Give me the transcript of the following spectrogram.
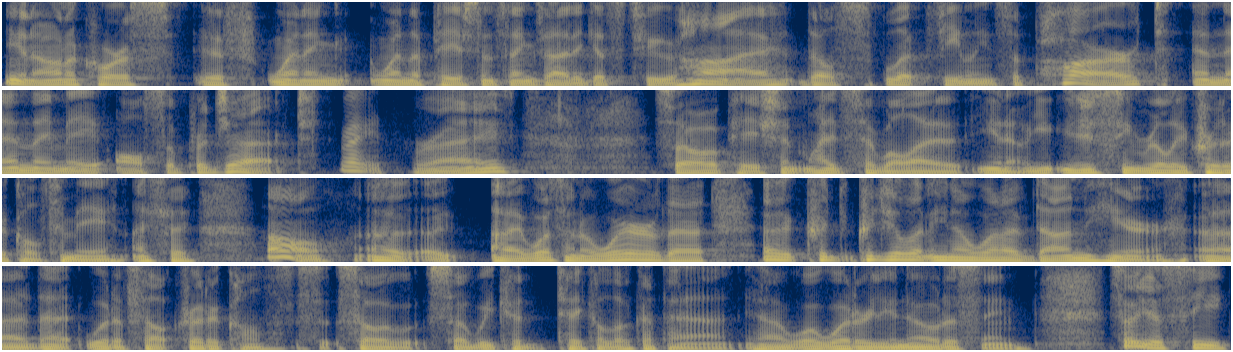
you know and of course if when when the patient's anxiety gets too high they'll split feelings apart and then they may also project. Right. Right so a patient might say, "Well, I, you know, you, you just seem really critical to me." I say, "Oh, uh, I wasn't aware of that. Uh, could could you let me know what I've done here uh, that would have felt critical, so so we could take a look at that? Know, well, what are you noticing? So you see,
